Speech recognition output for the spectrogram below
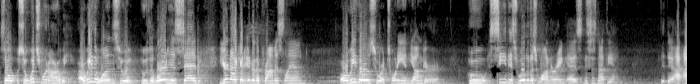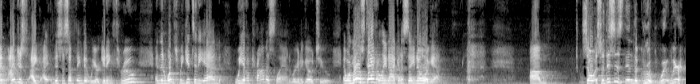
So, so which one are we? Are we the ones who, have, who the Lord has said, you're not going to enter the promised land? Or are we those who are 20 and younger who see this wilderness wandering as this is not the end? I'm, I'm just, I, I, this is something that we are getting through. And then once we get to the end, we have a promised land we're going to go to. And we're most definitely not going to say no again. um, so, so this is then the group. We're, we're,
